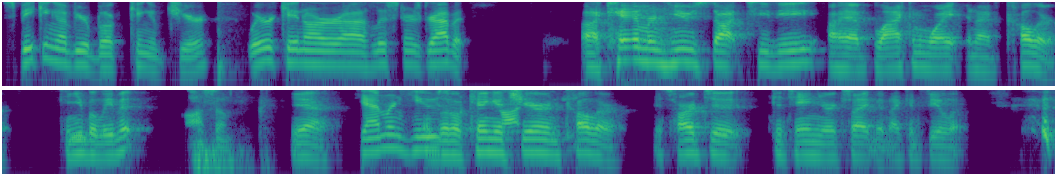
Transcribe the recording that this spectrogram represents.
Speaking of your book, King of Cheer, where can our uh, listeners grab it? Uh, CameronHughes.tv. I have black and white and I have color. Can you believe it? Awesome. Yeah. Cameron Hughes. A little King of Cheer in color. It's hard to contain your excitement. I can feel it.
